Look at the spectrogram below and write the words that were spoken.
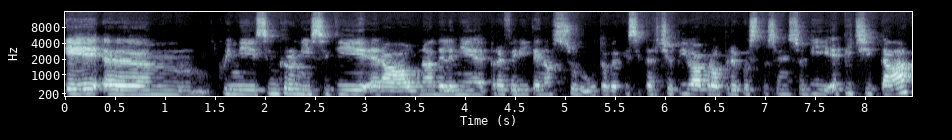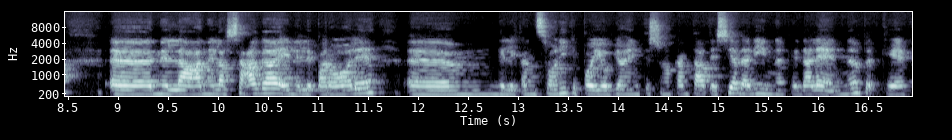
e ehm, quindi Synchronicity era una delle mie preferite in assoluto perché si percepiva proprio questo senso di epicità eh, nella, nella, saga e nelle parole ehm, delle canzoni che poi ovviamente sono cantate sia da Rin che da Len perché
